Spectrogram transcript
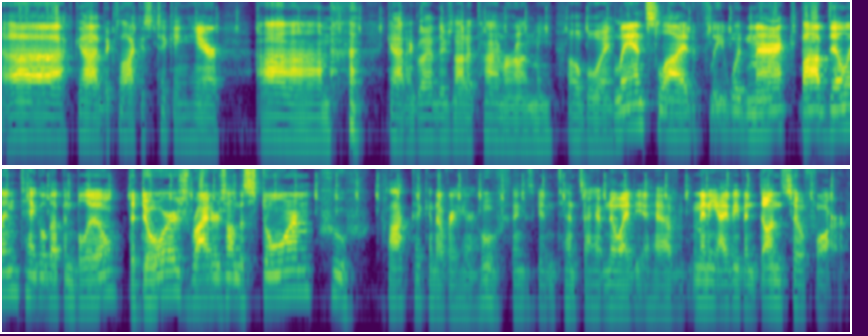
uh, God, the clock is ticking here. Um, God, I'm glad there's not a timer on me. Oh boy. Landslide, Fleetwood Mac, Bob Dylan, Tangled Up in Blue, The Doors, Riders on the Storm. Whew, clock ticking over here. Ooh, things get intense. I have no idea how many I've even done so far.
